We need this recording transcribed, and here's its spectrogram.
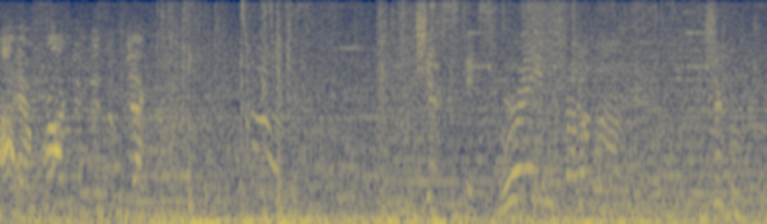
I am rocking this objective. Justice reigns from above. Triple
